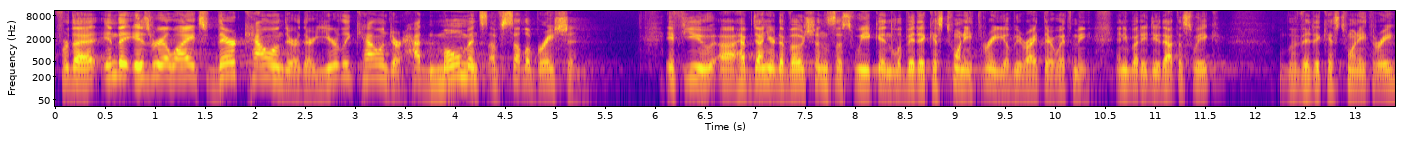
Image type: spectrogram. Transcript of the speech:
For the in the Israelites, their calendar, their yearly calendar, had moments of celebration. If you uh, have done your devotions this week in Leviticus 23, you'll be right there with me. Anybody do that this week? Leviticus 23?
